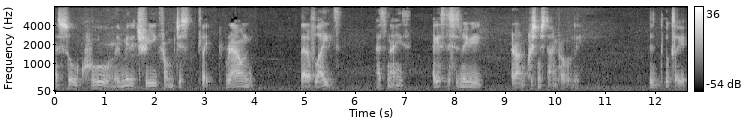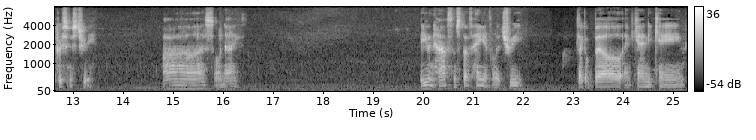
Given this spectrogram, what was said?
That's so cool. They made a tree from just like round set of lights. That's nice. I guess this is maybe around Christmas time probably. It looks like a Christmas tree. Ah, so nice. They even have some stuff hanging from the tree. Like a bell and candy cane.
